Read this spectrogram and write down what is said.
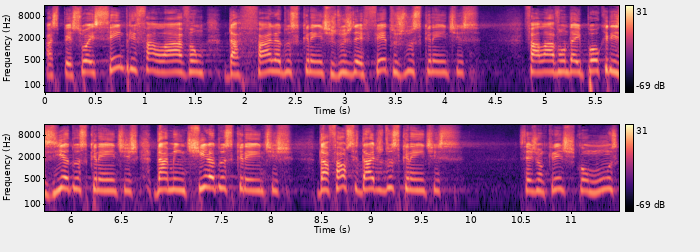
As pessoas sempre falavam da falha dos crentes, dos defeitos dos crentes, falavam da hipocrisia dos crentes, da mentira dos crentes, da falsidade dos crentes, sejam crentes comuns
